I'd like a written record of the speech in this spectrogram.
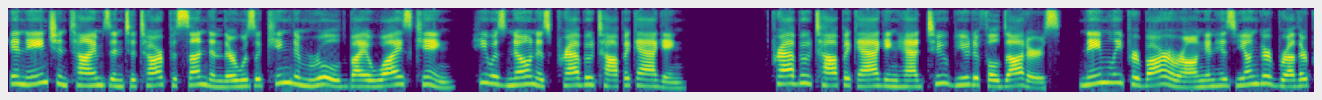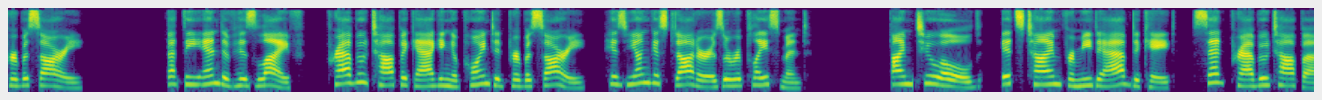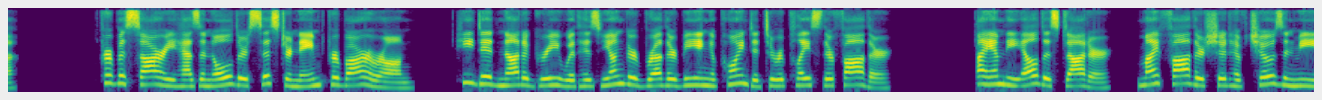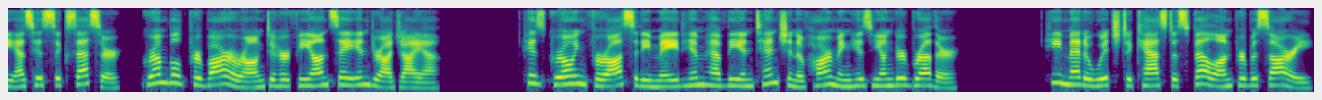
In ancient times in Tatar Pasundan there was a kingdom ruled by a wise king. He was known as Prabhu Tapak Aging. Prabhu Tapak Aging had two beautiful daughters, namely Prabhararong and his younger brother Purbasari. At the end of his life, Prabhu Tapak Aging appointed Purbasari, his youngest daughter as a replacement. I'm too old, it's time for me to abdicate, said Prabhu Tapa. Purbasari has an older sister named Purbhararong. He did not agree with his younger brother being appointed to replace their father. I am the eldest daughter. My father should have chosen me as his successor, grumbled Purbhararong to her fiancé Indrajaya. His growing ferocity made him have the intention of harming his younger brother. He met a witch to cast a spell on Purbasari.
